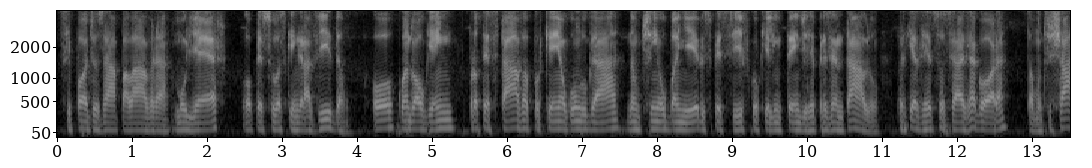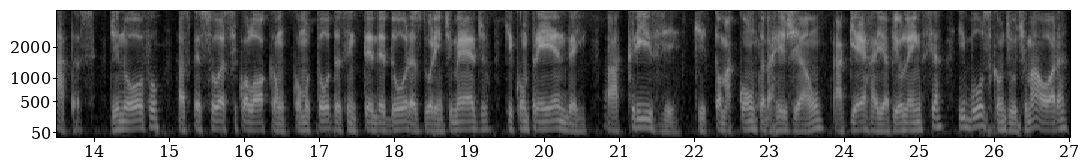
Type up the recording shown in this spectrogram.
se pode usar a palavra mulher ou pessoas que engravidam, ou quando alguém protestava porque em algum lugar não tinha o banheiro específico que ele entende representá-lo, porque as redes sociais agora estão muito chatas. De novo, as pessoas se colocam como todas entendedoras do Oriente Médio, que compreendem a crise que toma conta da região, a guerra e a violência, e buscam de última hora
